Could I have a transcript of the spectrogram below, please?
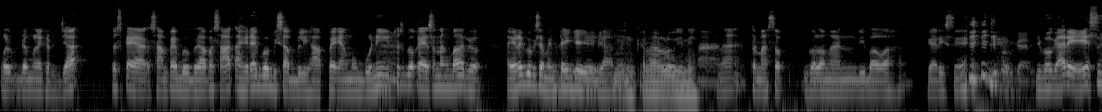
udah mulai kerja terus kayak sampai beberapa saat akhirnya gue bisa beli HP yang mumpuni Hmm. terus gue kayak senang banget loh akhirnya gue bisa main VG di HP mm, karena lu ini. Nah, karena termasuk golongan di bawah garisnya di Bulgari. di bawah garis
